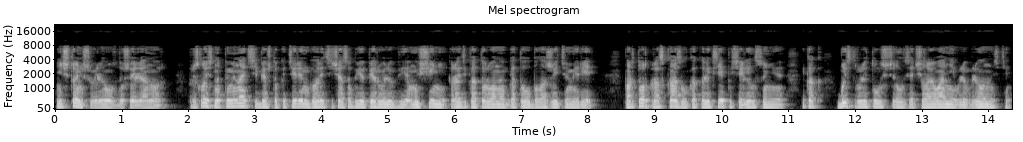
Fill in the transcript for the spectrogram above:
Ничто не шевельнулось в душе Леоноры. Пришлось напоминать себе, что Катерина говорит сейчас об ее первой любви, о мужчине, ради которого она готова была жить и умереть. Порторг рассказывал, как Алексей поселился у нее, и как Быстро улетучилось очарование влюбленности.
